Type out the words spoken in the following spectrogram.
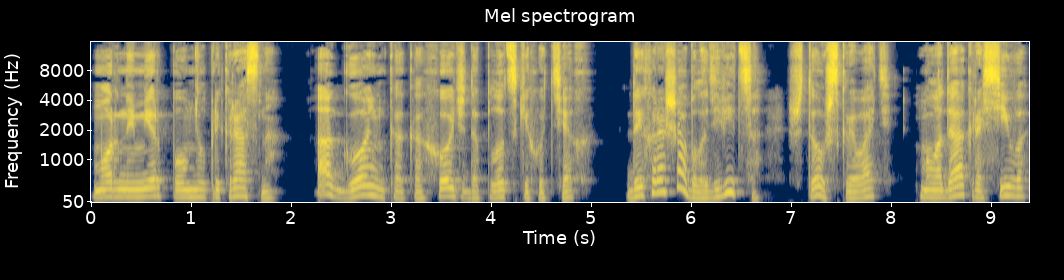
морный мир помнил прекрасно. Огонь, как охоч до плотских утех. Да и хороша была девица, что уж скрывать. Молода, красива,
